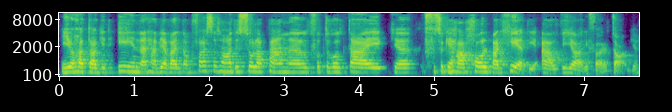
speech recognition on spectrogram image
Jag har tagit in den här, vi har varit de första som hade solarpanel, fotovoltaik, eh, försöker ha hållbarhet i allt vi gör i företag.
